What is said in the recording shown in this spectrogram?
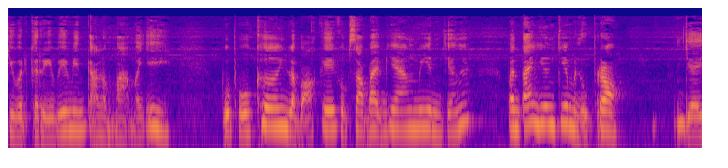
ជីវិតការីវាមានការលំបាកមិនអីពូព្រោះឃើញរបស់គេគ្រប់សពបែបយ៉ាងមានអញ្ចឹងប៉ុន្តែយើងជាមនុស្សប្រុសនិយាយ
